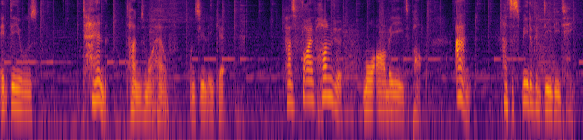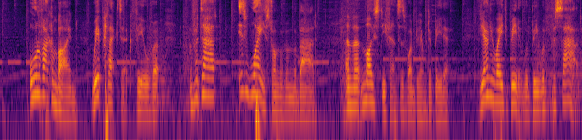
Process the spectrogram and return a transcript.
it deals 10 times more health once you leak it, has 500 more RBE to pop, and has the speed of a DDT. All of that combined, we at Pelectic feel that the dad is way stronger than the bad, and that most defenses won't be able to beat it. The only way to beat it would be with sad.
